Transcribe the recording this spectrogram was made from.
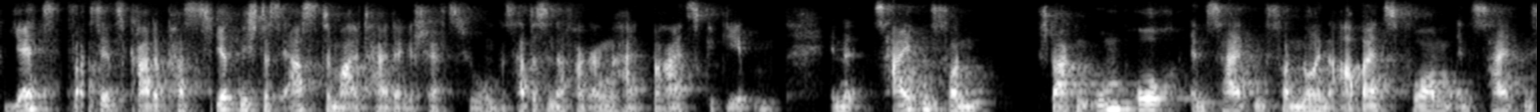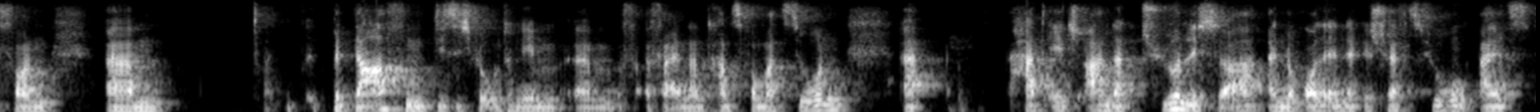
jetzt, was jetzt gerade passiert, nicht das erste Mal Teil der Geschäftsführung. Das hat es in der Vergangenheit bereits gegeben. In Zeiten von starken Umbruch, in Zeiten von neuen Arbeitsformen, in Zeiten von ähm, Bedarfen, die sich für Unternehmen ähm, verändern, Transformationen, äh, hat HR natürlicher eine Rolle in der Geschäftsführung als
